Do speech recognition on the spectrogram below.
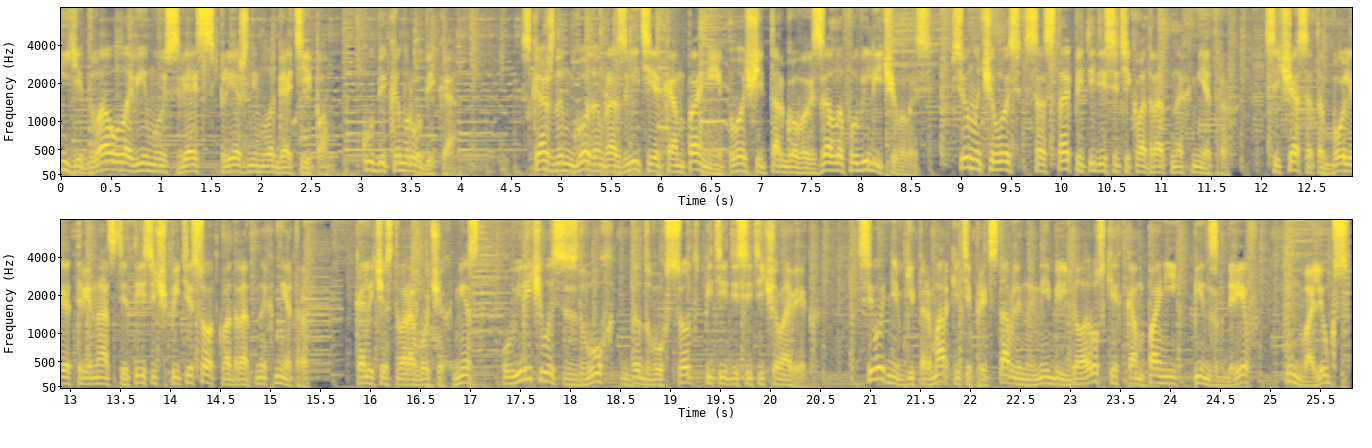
и едва уловимую связь с прежним логотипом – кубиком Рубика. С каждым годом развития компании площадь торговых залов увеличивалась. Все началось со 150 квадратных метров. Сейчас это более 13 500 квадратных метров – Количество рабочих мест увеличилось с 2 до 250 человек. Сегодня в гипермаркете представлена мебель белорусских компаний «Пинск-Древ», «Инвалюкс»,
